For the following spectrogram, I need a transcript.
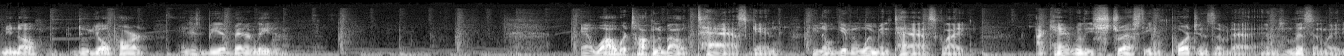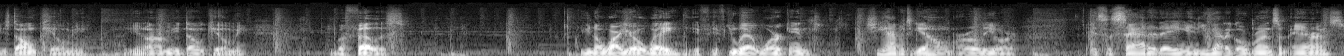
you know, do your part and just be a better leader. And while we're talking about task and, you know, giving women tasks, like, I can't really stress the importance of that. And listen, ladies, don't kill me. You know what I mean? Don't kill me. But fellas, you know, while you're away, if, if you at work and she happens to get home early or it's a Saturday and you got to go run some errands,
